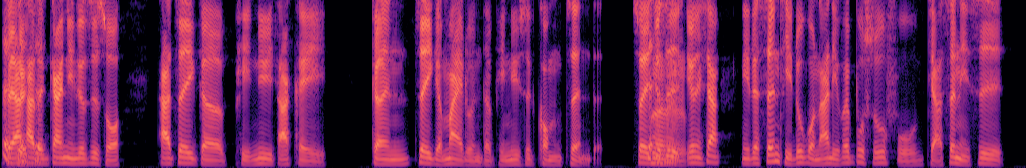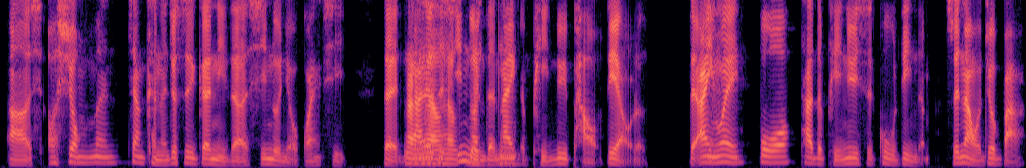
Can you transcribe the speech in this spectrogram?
对啊，它的概念就是说。它这个频率，它可以跟这个脉轮的频率是共振的，所以就是有点像你的身体，如果哪里会不舒服，假设你是啊哦胸闷，这样可能就是跟你的心轮有关系，对，那就是心轮的那个频率跑掉了，对啊，因为波它的频率是固定的嘛，所以那我就把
